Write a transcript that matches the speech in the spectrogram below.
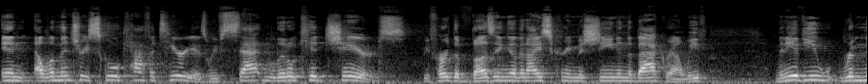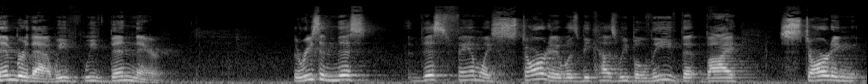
in elementary school cafeterias, we've sat in little kid chairs, we've heard the buzzing of an ice cream machine in the background. We've, many of you remember that. We've, we've been there. The reason this, this family started was because we believed that by starting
